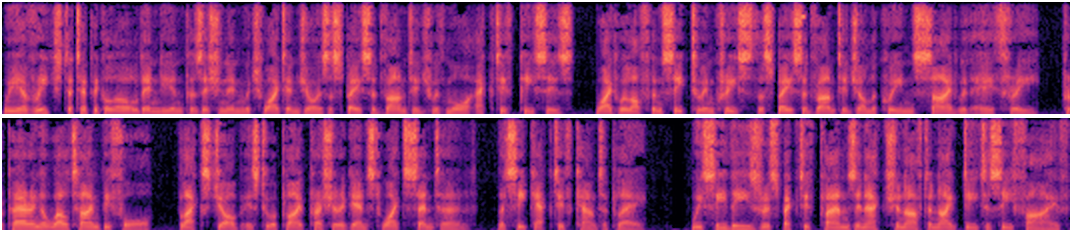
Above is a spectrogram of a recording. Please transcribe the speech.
we have reached a typical old Indian position in which white enjoys a space advantage with more active pieces, white will often seek to increase the space advantage on the queen's side with a3, preparing a well-timed b4, black's job is to apply pressure against white's center and, the seek active counterplay. We see these respective plans in action after knight d to c5,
